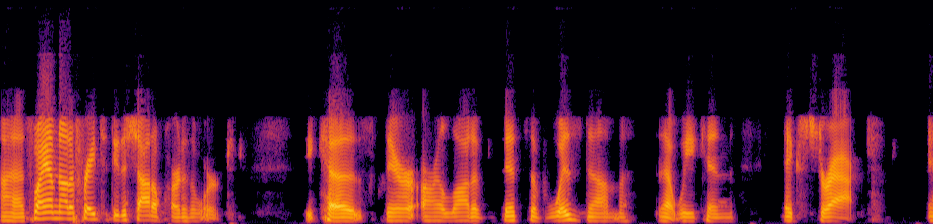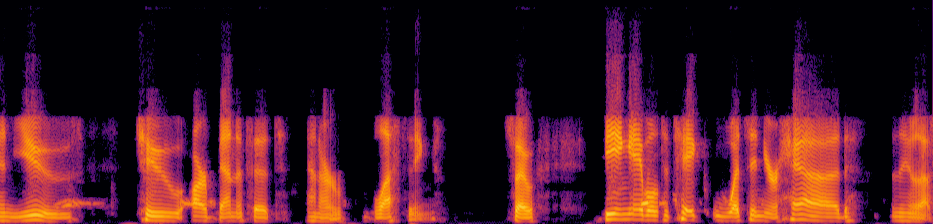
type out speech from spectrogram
Uh, that's why I'm not afraid to do the shadow part of the work because there are a lot of bits of wisdom that we can extract and use to our benefit and our blessing. So being able to take what's in your head, you know, that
